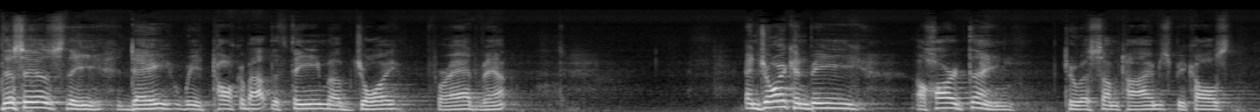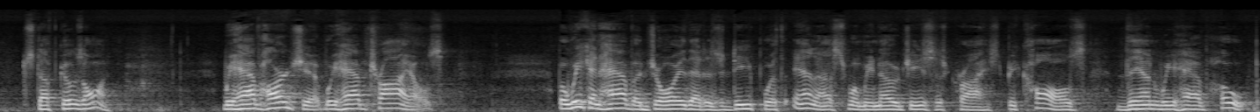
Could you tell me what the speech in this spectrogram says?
This is the day we talk about the theme of joy for Advent. And joy can be a hard thing to us sometimes because stuff goes on. We have hardship, we have trials. But we can have a joy that is deep within us when we know Jesus Christ because then we have hope.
